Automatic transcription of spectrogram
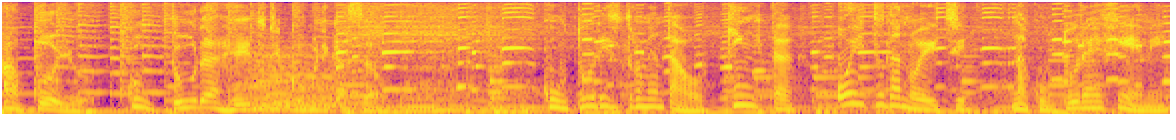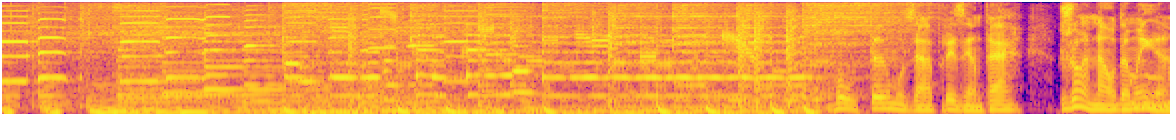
Apoio Cultura Rede de Comunicação. Cultura Instrumental, quinta, oito da noite, na Cultura FM. Voltamos a apresentar Jornal da Manhã.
